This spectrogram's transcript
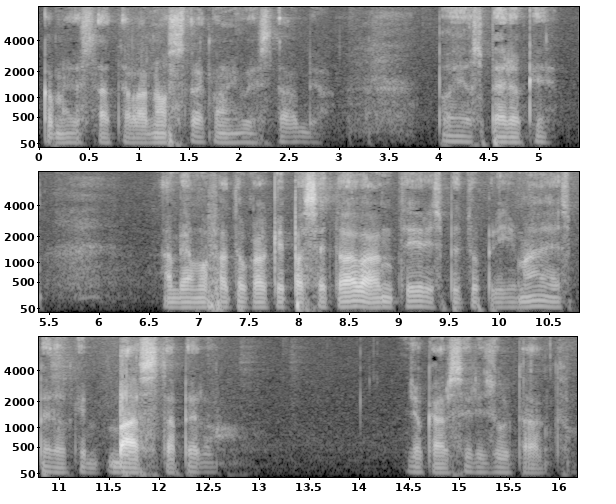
come è stata la nostra con Juve Stabia. Poi io spero che abbiamo fatto qualche passetto avanti rispetto a prima e spero che basta per giocarsi il risultato.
